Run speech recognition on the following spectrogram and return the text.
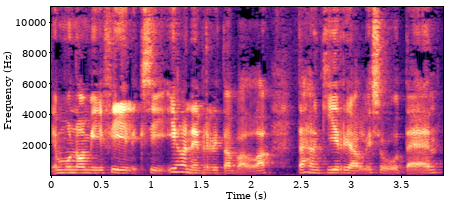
ja mun omia fiiliksiä ihan eri tavalla tähän kirjallisuuteen,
